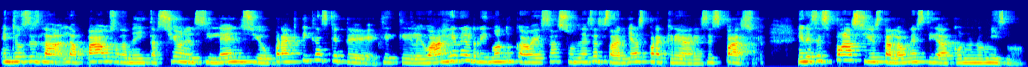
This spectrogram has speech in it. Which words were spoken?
Entonces la, la pausa, la meditación, el silencio, prácticas que, te, que, que le bajen el ritmo a tu cabeza son necesarias para crear ese espacio. En ese espacio está la honestidad con uno mismo.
